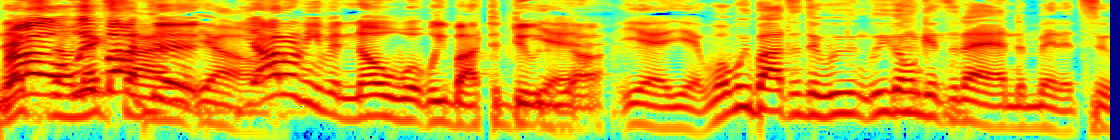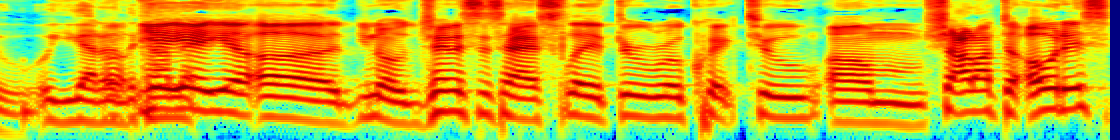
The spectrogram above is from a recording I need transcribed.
Next- Bro, no, we about time, to. yo. Y'all don't even know what we about to do, to Yeah, y'all. yeah, yeah. What we about to do? We we gonna get to that in a minute too. You got another Yeah, yeah, yeah. Uh, you know, Genesis has slid through real quick too. Um, shout out to Otis.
